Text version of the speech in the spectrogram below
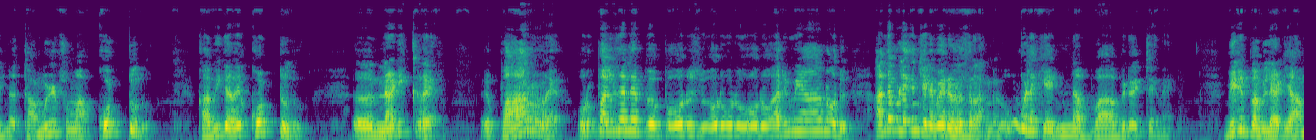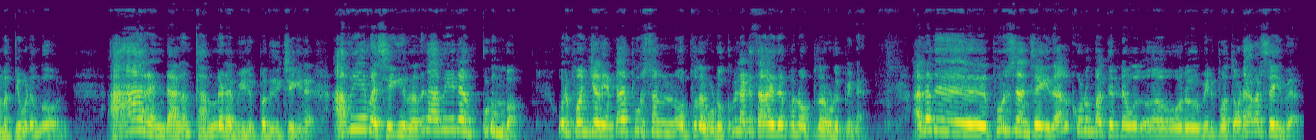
என்ன தமிழ் சும்மா கொட்டுது. கவிதை கொட்டுது. நடிக்கிறார். பாடுற ஒரு பல்கலை ஒரு ஒரு ஒரு ஒரு அருமையான ஒரு அந்த பிள்ளைக்கும் சில பேர் எழுதுறாங்க. உங்களுக்கு என்னப்பா பிரச்சனை? விருப்பம் இல்லாட்டி அமர்த்தி விடுங்கோ. யார் என்றாலும் தங்களோட விருப்பத்துக்கு செய்யணும் அவையவ செய்கிறது அவையோட குடும்பம். ஒரு பஞ்சது என்றால் புருஷன் ஒப்புதல் கொடுக்கும். இல்லாட்டி தாய் தப்பன் ஒப்புதல் கொடுப்பின. அல்லது புருஷன் செய்தால் குடும்பத்தின் ஒரு விருப்பத்தோடு அவர் செய்வார்.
